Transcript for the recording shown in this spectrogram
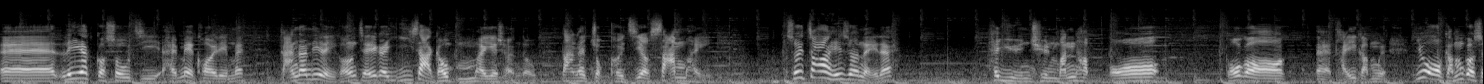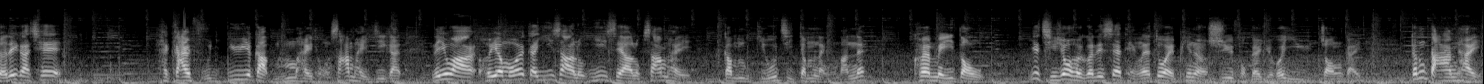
誒，呢一個數字係咩概念咧？簡單啲嚟講，就係一個 E 三九五米嘅長度，但係軸距只有三米，所以揸起上嚟咧係完全吻合我嗰個誒體感嘅。因為我感覺上呢架車係介乎於一架五系同三系之間。你話佢有冇一架 E 三六、E 四六三系咁矯捷、咁靈敏咧？佢係味道，因為始終佢嗰啲 setting 咧都係偏向舒服嘅。如果以原裝計，咁但係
